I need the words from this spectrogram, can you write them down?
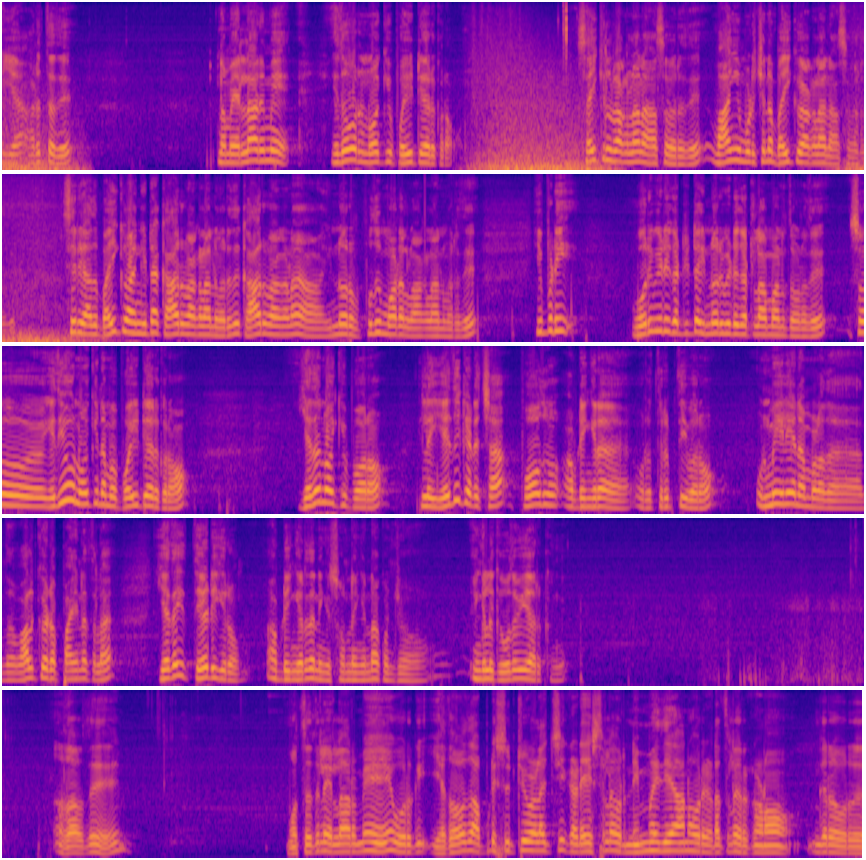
ஐயா அடுத்தது நம்ம எல்லாருமே ஏதோ ஒரு நோக்கி போயிட்டே இருக்கிறோம். சைக்கிள் வாங்கலான்னு ஆசை வருது. வாங்கி முடிச்சுன்னா பைக் வாங்கலாம்னு ஆசை வருது. சரி அது பைக் வாங்கிட்டால் கார் வாங்கலான்னு வருது. கார் வாங்கினா இன்னொரு புது மாடல் வாங்கலாம்னு வருது. இப்படி ஒரு வீடு கட்டிட்டால் இன்னொரு வீடு கட்டலாமான்னு தோணுது. ஸோ எதையோ நோக்கி நம்ம போயிட்டே இருக்கிறோம். எதை நோக்கி போகிறோம் இல்லை எது கிடைச்சா போதும் அப்படிங்கிற ஒரு திருப்தி வரும். உண்மையிலேயே நம்மளோட அந்த வாழ்க்கையோட பயணத்தில் எதை தேடுகிறோம் அப்படிங்கிறத நீங்கள் சொன்னீங்கன்னா கொஞ்சம் எங்களுக்கு உதவியாக இருக்குங்க. அதாவது மொத்தத்தில் எல்லாருமே ஒரு ஏதாவது அப்படி சுற்றி வளைச்சி கடைசியில் ஒரு நிம்மதியான ஒரு இடத்துல இருக்கணுங்கிற ஒரு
